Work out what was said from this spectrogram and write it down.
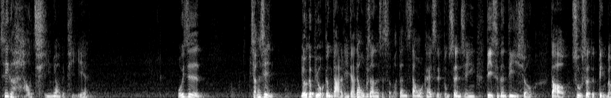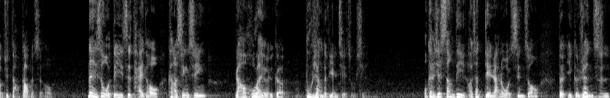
是一个好奇妙的体验。我一直相信有一个比我更大的力量，但我不知道那是什么。但是当我开始读圣经，第一次跟弟兄到宿舍的顶楼去祷告的时候，那也是我第一次抬头看到星星，然后忽然有一个不一样的连结出现。我感谢上帝，好像点燃了我心中的一个认知，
